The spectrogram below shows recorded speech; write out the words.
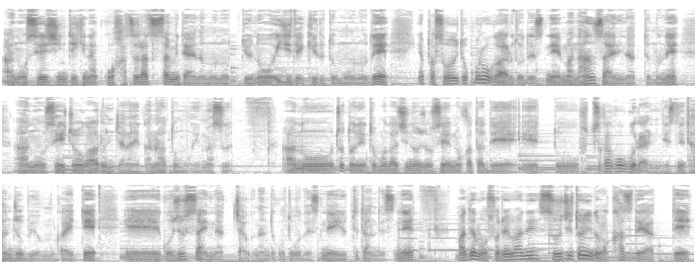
あの精神的なこうはつらつさみたいなものっていうのを維持できると思うのでやっぱそういうところがあるとですね、まあ、何歳になってもねあの成長があるんじゃないかなと思います。あのちょっとね友達の女性の方で、えっと2日後ぐらいにですね誕生日を迎えて、えー、50歳になっちゃうなんてことをですね言ってたんですね、まあ、でもそれはね数字というのは数であって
